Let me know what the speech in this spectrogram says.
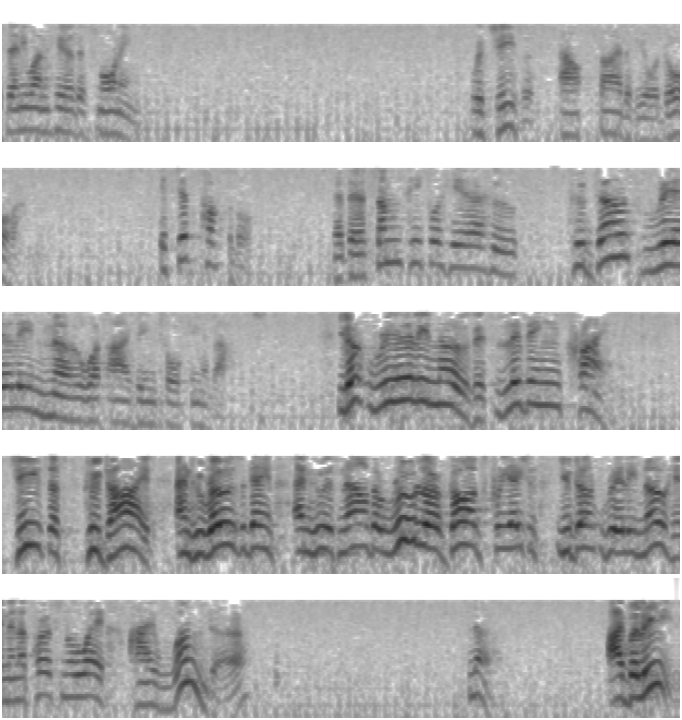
Is anyone here this morning with Jesus outside of your door? It's just possible that there are some people here who, who don't really know what I've been talking about. You don't really know this living Christ, Jesus who died and who rose again and who is now the ruler of God's creation. You don't really know him in a personal way. I wonder. No. I believe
